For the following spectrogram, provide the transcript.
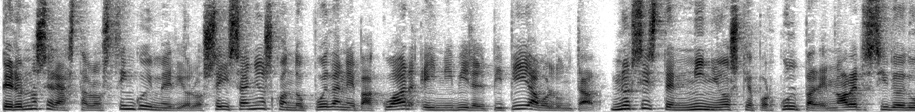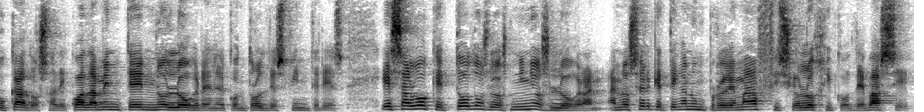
Pero no será hasta los cinco y medio o los seis años cuando puedan evacuar e inhibir el pipí a voluntad. No existen niños que por culpa de no haber sido educados adecuadamente no logren el control de esfínteres. Es algo que todos los niños logran, a no ser que tengan un problema fisiológico de base.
